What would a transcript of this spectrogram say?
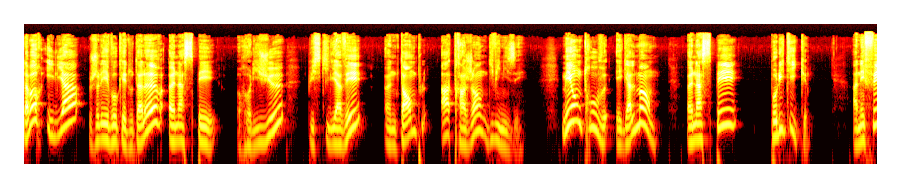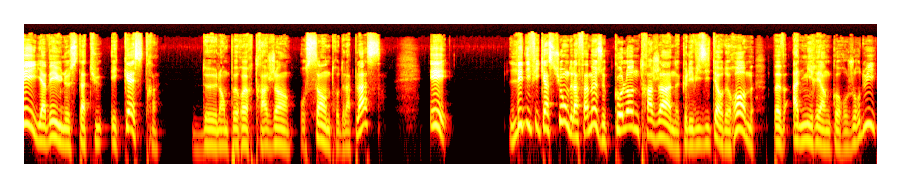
D'abord, il y a, je l'ai évoqué tout à l'heure, un aspect religieux, puisqu'il y avait un temple à Trajan divinisé. Mais on trouve également un aspect politique. En effet, il y avait une statue équestre de l'empereur Trajan au centre de la place, et l'édification de la fameuse colonne trajane que les visiteurs de Rome peuvent admirer encore aujourd'hui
